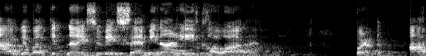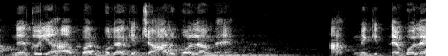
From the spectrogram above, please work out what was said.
आपके पास कितना है? सिर्फ़ एक सेमिनार ही लिखा हुआ आ रहा है। बट आपने तो यहाँ पर बोला कि चार कॉलम है। आपने कितने बोले?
